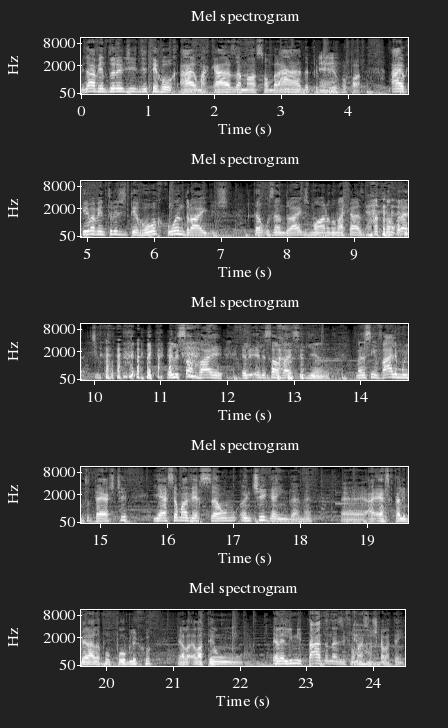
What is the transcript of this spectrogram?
me dá uma aventura de, de terror. Ah, uma casa mal assombrada, pipipi, É. Ah, eu queria uma aventura de terror com androides. Então, os androides moram numa casa tipo, ele só vai. Ele, ele só vai seguindo. Mas assim, vale muito o teste. E essa é uma versão antiga ainda, né? É, essa que tá liberada pro público. Ela, ela tem um. Ela é limitada nas informações que ela tem.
